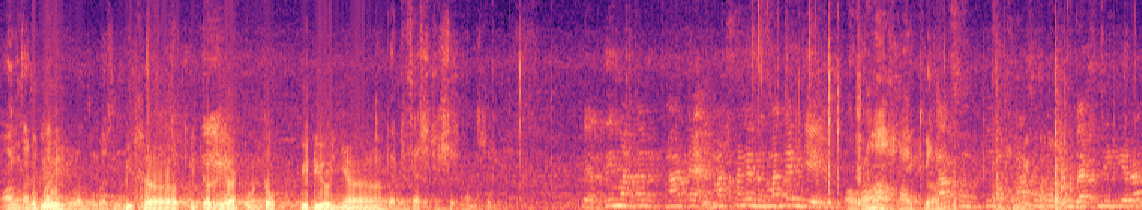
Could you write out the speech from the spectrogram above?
onten Oke, tumbas bisa kita lihat untuk videonya. coba dites dhisik langsung Berarti makan makan masakan dong makan Jim. ora lah saiki langsung Langsung langsung langsung lipat tugas nih kira.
